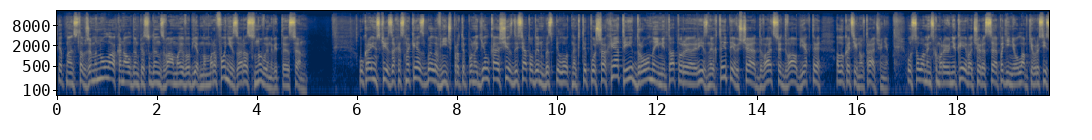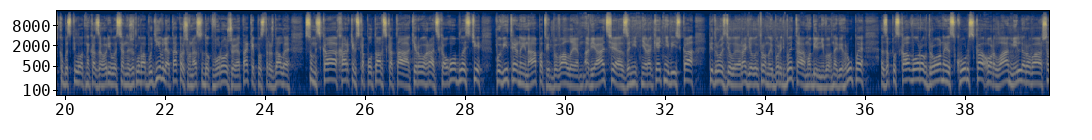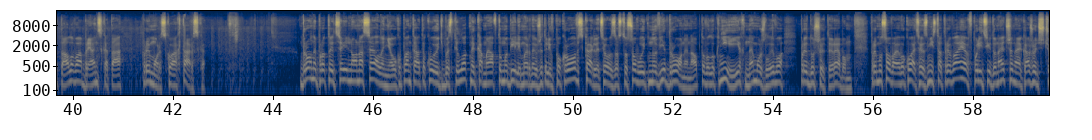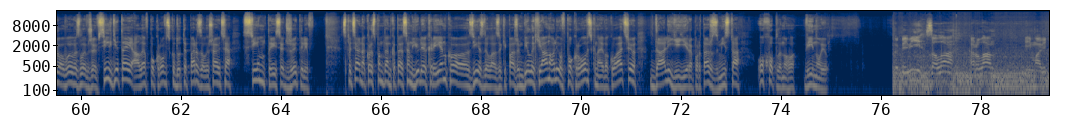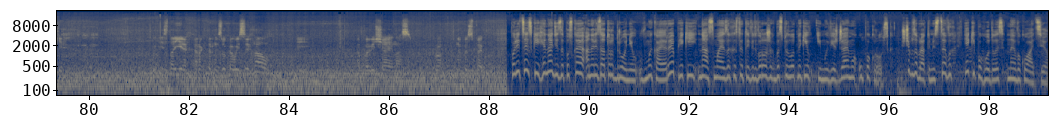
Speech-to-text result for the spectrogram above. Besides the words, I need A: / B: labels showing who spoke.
A: 15 вже минула. Канал 1 плюс 1 з вами в об'єднаному марафоні. Зараз новини від ТСН. Українські захисники збили в ніч проти понеділка 61 безпілотник типу шахет і дрони-імітатори різних типів. Ще 22 об'єкти локаційно втрачені. У Солом'янському районі Києва через падіння уламків російського безпілотника загорілася нежитлова будівля. Також внаслідок ворожої атаки постраждали Сумська, Харківська, Полтавська та Кіровоградська області. Повітряний напад відбивали авіація, зенітні ракетні війська, підрозділи радіоелектронної боротьби та мобільні вогневі групи. Запускав ворог дрони з Курська, Орла, Міллерова, Шаталова, Брянська та Приморсько-Ахтарська. Дрони проти цивільного населення. Окупанти атакують безпілотниками автомобілі мирних жителів Покровська. Для цього застосовують нові дрони на оптоволокні. і Їх неможливо придушити ребом. Примусова евакуація з міста триває. В поліції Донеччини кажуть, що вивезли вже всіх дітей, але в Покровську дотепер залишаються 7 тисяч жителів. Спеціальна кореспондентка ТСН Юлія Кирієнко з'їздила з екіпажем білих янголів в Покровськ на евакуацію. Далі її репортаж з міста, охопленого війною.
B: ППВ, Зала, Орлан і Мавіки. Дістає характерний звуковий сигнал і оповіщає нас небезпеку.
C: Поліцейський Геннадій запускає аналізатор дронів, вмикає реп, який нас має захистити від ворожих безпілотників, і ми в'їжджаємо у Покровськ, щоб забрати місцевих, які погодились на евакуацію.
